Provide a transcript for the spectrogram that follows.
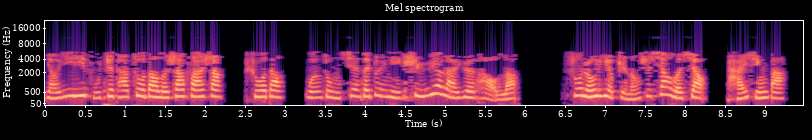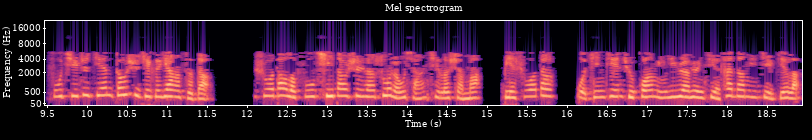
姚依依扶着他坐到了沙发上，说道：“文总现在对你是越来越好了。”苏柔也只能是笑了笑，还行吧，夫妻之间都是这个样子的。说到了夫妻，倒是让苏柔想起了什么，便说道：“我今天去光明医院孕检，看到你姐姐了，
